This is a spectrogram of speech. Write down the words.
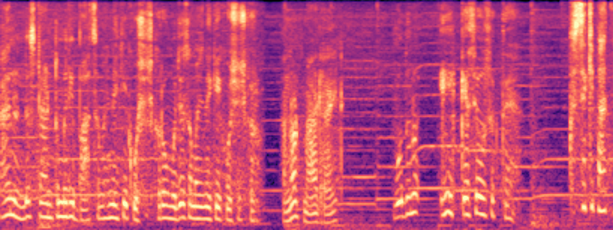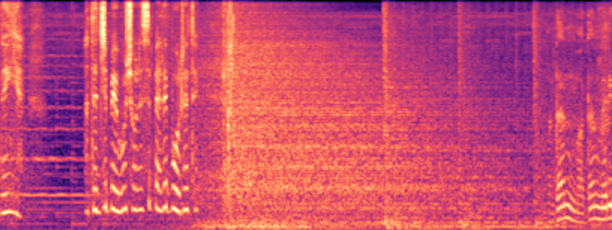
and understand तुम मेरी बात समझने की कोशिश करो मुझे समझने की कोशिश करो। I am not mad right वो दोनों एक कैसे हो सकते हैं? गुस्से की बात नहीं है। मदन जी बेहोश होने से पहले बोल रहे थे। मदन मदन मेरी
